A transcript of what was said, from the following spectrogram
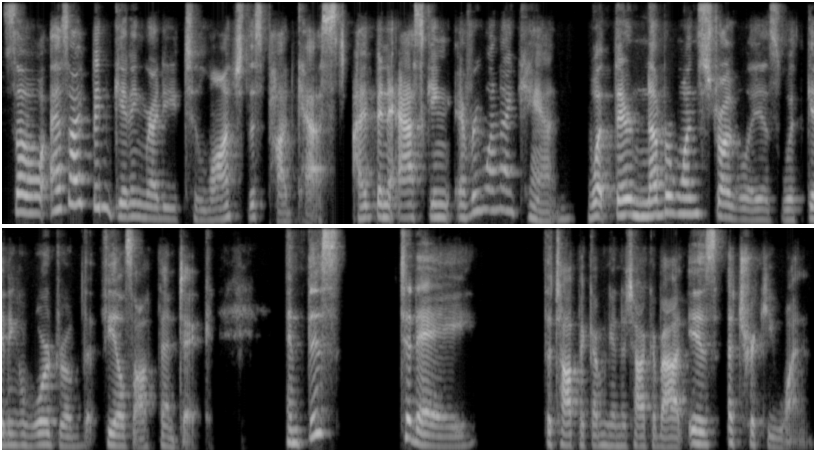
so as I've been getting ready to launch this podcast, I've been asking everyone I can what their number one struggle is with getting a wardrobe that feels authentic. And this today, the topic I'm going to talk about is a tricky one.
